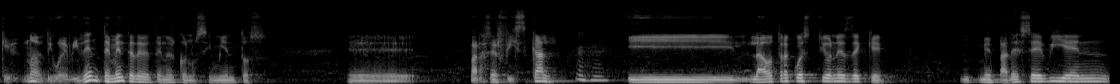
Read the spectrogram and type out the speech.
que, no, digo, evidentemente debe tener conocimientos eh, para ser fiscal. Y la otra cuestión es de que me parece bien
